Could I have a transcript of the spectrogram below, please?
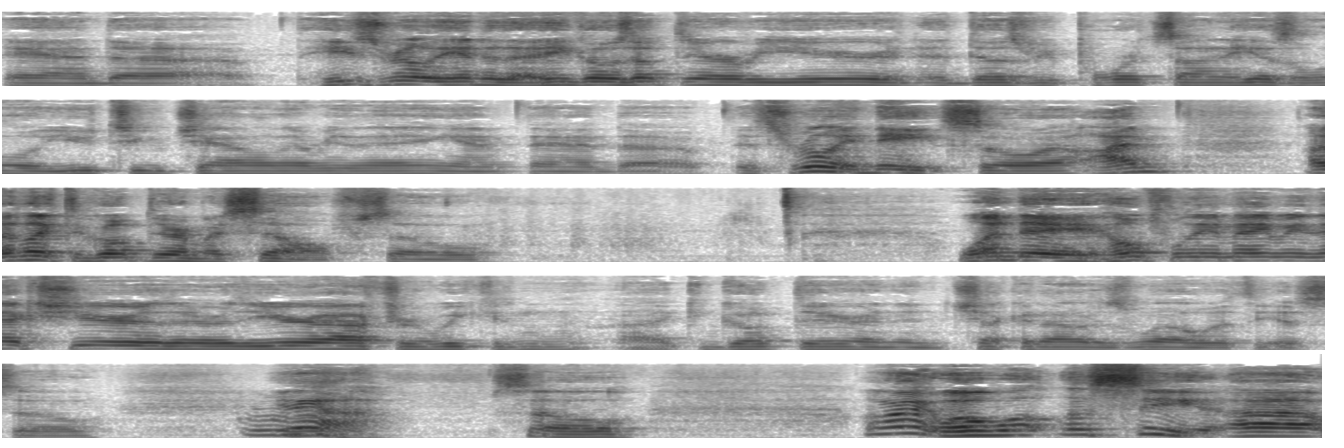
and uh, he's really into that. He goes up there every year and, and does reports on it. He has a little YouTube channel and everything, and and uh, it's really neat. So uh, I'm I'd like to go up there myself. So one day, hopefully, maybe next year or the year after, we can I can go up there and, and check it out as well with you. So, yeah. So, all right. Well, well let's see. Uh,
